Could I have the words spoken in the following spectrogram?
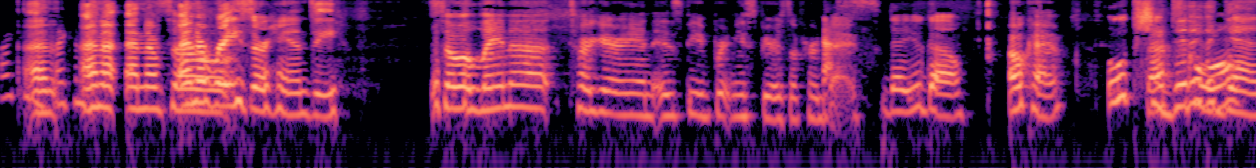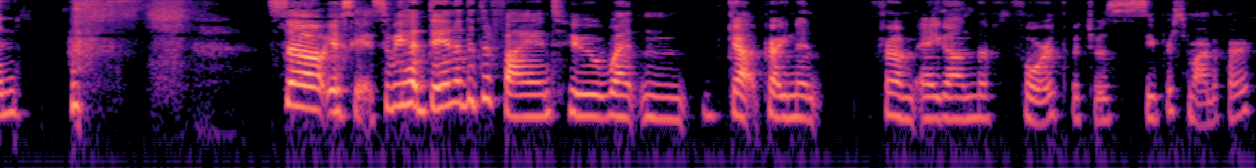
I can, And I can. and a, and a, So- and a razor handy. So Elaena Targaryen is the Britney Spears of her day. There you go. Okay. Oops, she That's did cool. it again. So yes, okay. So we had Daena the Defiant who went and got pregnant from Aegon the Fourth, which was super smart of her.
